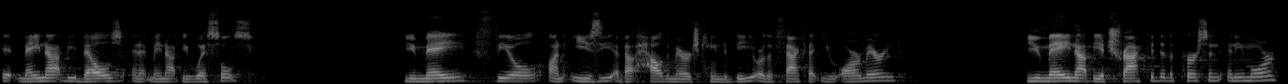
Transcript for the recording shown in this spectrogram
It may not be bells and it may not be whistles. You may feel uneasy about how the marriage came to be or the fact that you are married. You may not be attracted to the person anymore.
